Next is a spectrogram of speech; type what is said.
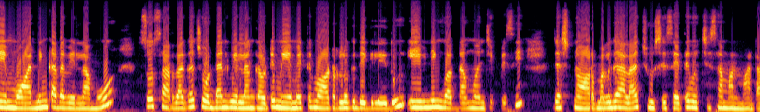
మేము మార్నింగ్ కదా వెళ్ళాము. సో సరదాగా చూడడానికి వెళ్ళాం కాబట్టి మేమైతే వాటర్లోకి దిగలేదు. ఈవినింగ్ వద్దాము అని చెప్పేసి జస్ట్ నార్మల్గా అలా చూసేసి అయితే వచ్చేసాం అనమాట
